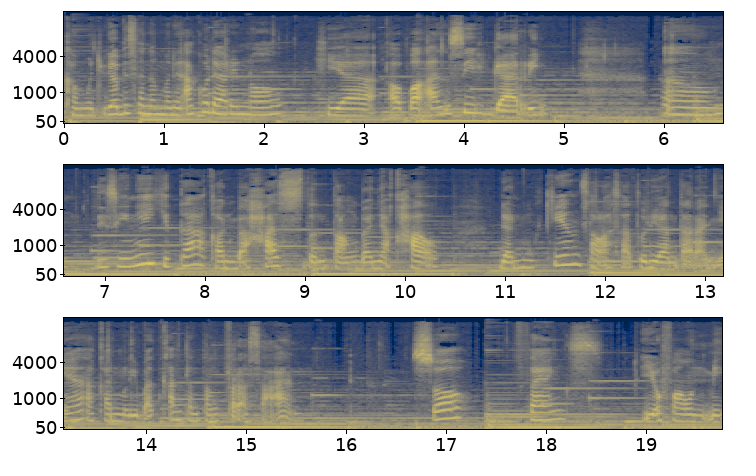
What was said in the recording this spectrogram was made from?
kamu juga bisa nemenin aku dari nol. Ya, apaan sih garing? Um, di sini kita akan bahas tentang banyak hal dan mungkin salah satu di antaranya akan melibatkan tentang perasaan. So, thanks you found me.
